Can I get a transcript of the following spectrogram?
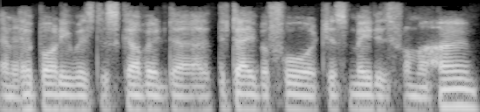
and her body was discovered uh, the day before, just metres from her home.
